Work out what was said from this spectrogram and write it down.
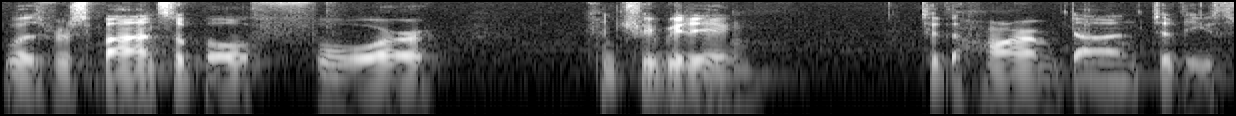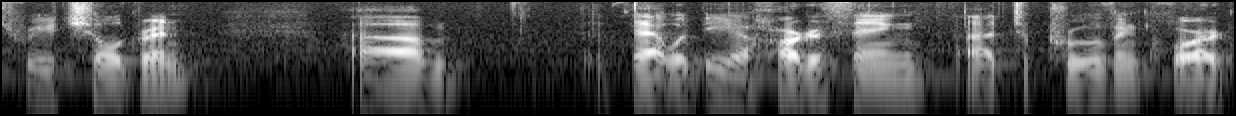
was responsible for contributing to the harm done to these three children, um, that would be a harder thing uh, to prove in court.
